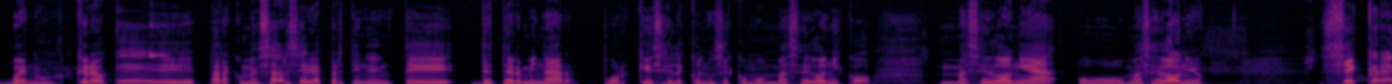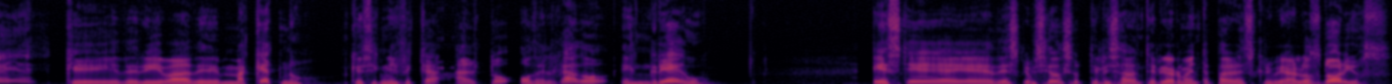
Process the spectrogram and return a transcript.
bueno, creo que para comenzar sería pertinente determinar por qué se le conoce como macedónico, Macedonia o macedonio. Se cree que deriva de maquetno, que significa alto o delgado en griego. Esta eh, descripción se utilizaba anteriormente para describir a los dorios,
